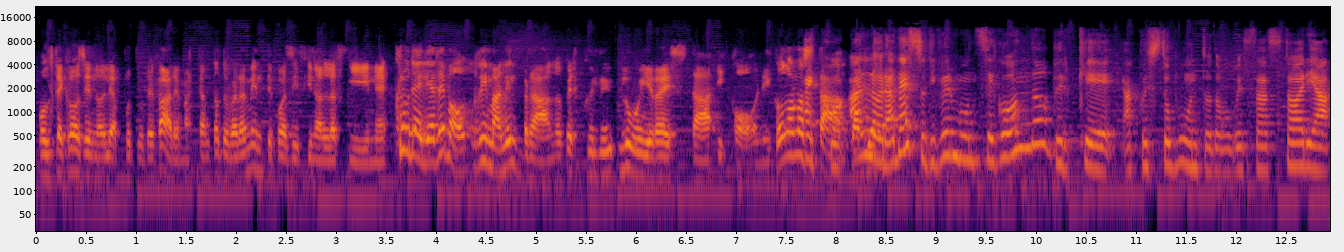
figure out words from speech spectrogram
molte cose non le ha potute fare, ma ha cantato veramente quasi fino alla fine. Crudelia Demon rimane il brano per cui lui resta iconico, nonostante... Ecco, allora adesso ti fermo un secondo perché a questo punto, dopo questa storia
